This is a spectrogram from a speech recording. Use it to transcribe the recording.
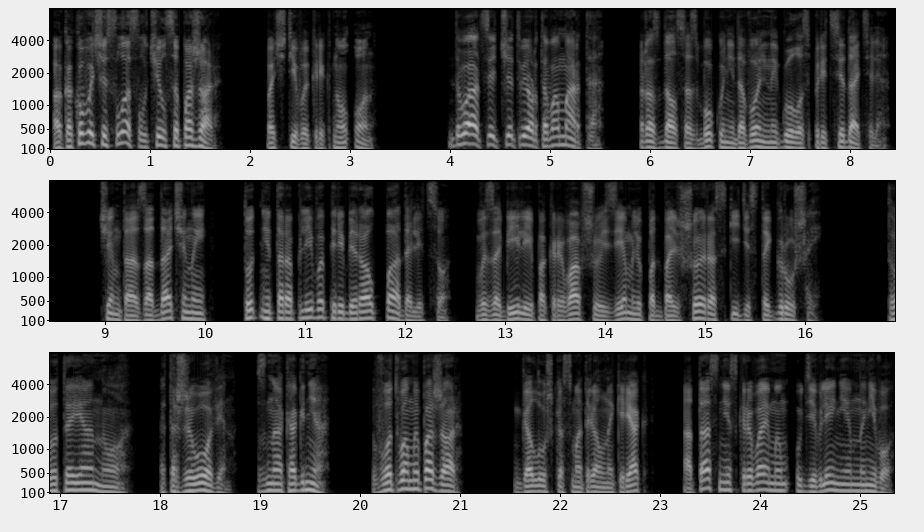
«А какого числа случился пожар?» — почти выкрикнул он. «24 марта», — раздался сбоку недовольный голос председателя. Чем-то озадаченный, тот неторопливо перебирал падалицу, в изобилии покрывавшую землю под большой раскидистой грушей. «То-то и оно. Это же Овен. Знак огня. Вот вам и пожар». Галушка смотрел на Киряк, а та с нескрываемым удивлением на него.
